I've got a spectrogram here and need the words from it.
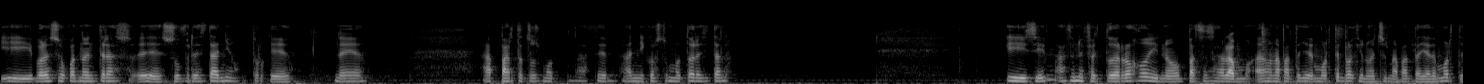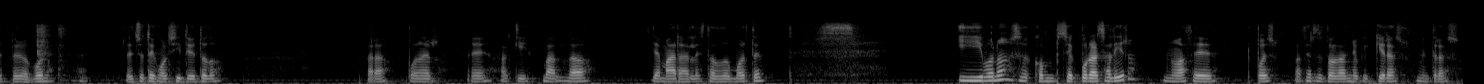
Y por eso cuando entras eh, sufres daño. Porque eh, aparta tus hace añicos tus motores y tal. Y sí, hace un efecto de rojo y no pasas a, a una pantalla de muerte porque no he hecho una pantalla de muerte. Pero bueno, de hecho tengo el sitio y todo para poner eh, aquí, vale, llamar al estado de muerte. Y bueno, se, cura al salir, no hace, pues, hacerte todo el daño que quieras mientras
